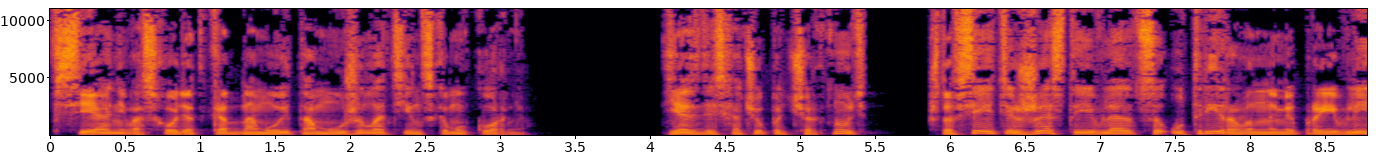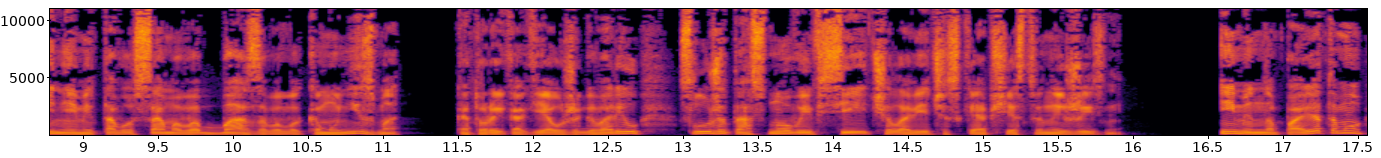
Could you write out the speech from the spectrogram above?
Все они восходят к одному и тому же латинскому корню. Я здесь хочу подчеркнуть, что все эти жесты являются утрированными проявлениями того самого базового коммунизма, который, как я уже говорил, служит основой всей человеческой общественной жизни. Именно поэтому,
